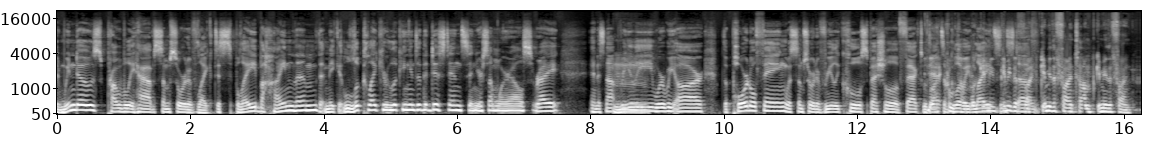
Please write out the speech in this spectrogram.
the windows probably have some sort of like display behind them that make it look like you're looking into the distance and you're somewhere else, right? And it's not Hmm. really where we are. The portal thing was some sort of really cool special effect with lots of cool, Tom. glowy lights Give me, give me the. Uh-huh. phone. Give me the phone, Tom. Give me the phone.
